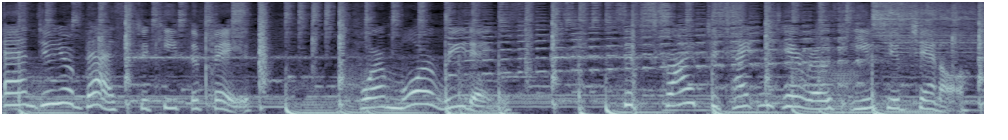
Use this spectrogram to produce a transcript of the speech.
And do your best to keep the faith. For more readings, Subscribe to Titan Tarot's YouTube channel.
